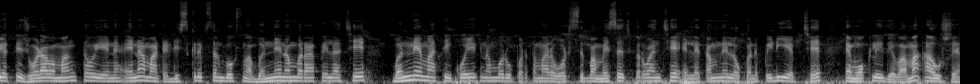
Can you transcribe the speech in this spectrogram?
વ્યક્તિ જોડાવા માંગતા હોય એના એના માટે ડિસ્ક્રિપ્શન બોક્સમાં બંને નંબર આપેલા છે. બંનેમાંથી કોઈ એક નંબર ઉપર તમારે વોટ્સએપમાં મેસેજ કરવાનો છે એટલે તમને લોકોને પીડીએફ છે એ મોકલી દેવામાં આવશે.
